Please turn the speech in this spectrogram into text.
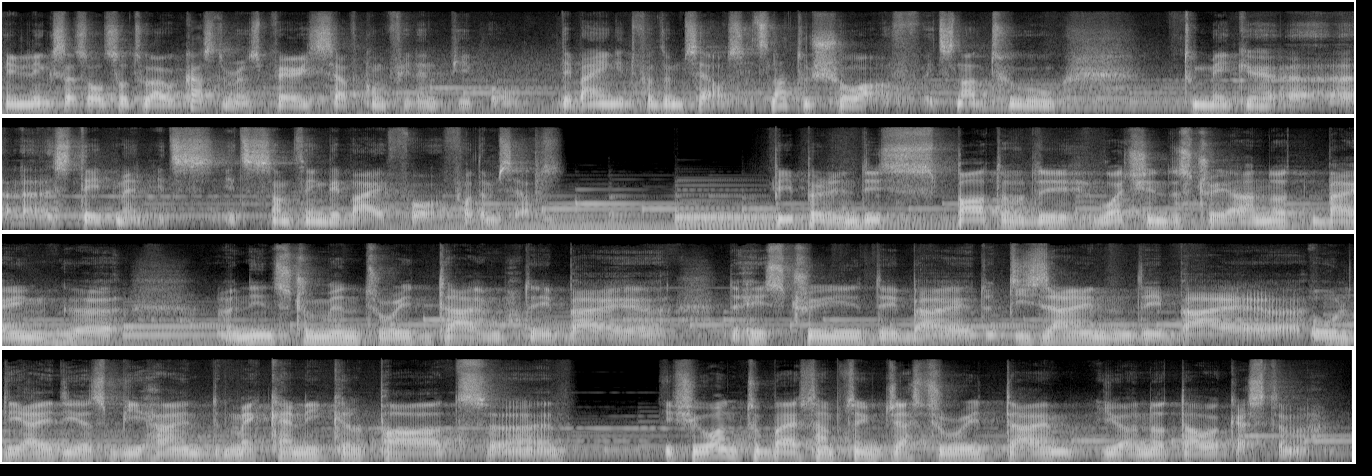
It links us also to our customers, very self-confident people. They're buying it for themselves. It's not to show off. It's not to, to make a, a, a statement. It's, it's something they buy for, for themselves people in this part of the watch industry are not buying uh, an instrument to read time. They buy uh, the history, they buy the design, they buy uh, all the ideas behind the mechanical parts. Uh, if you want to buy something just to read time, you are not our customer.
